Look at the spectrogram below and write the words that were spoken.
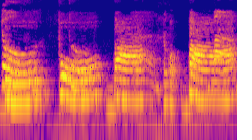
До. Поба. Тако бачення.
